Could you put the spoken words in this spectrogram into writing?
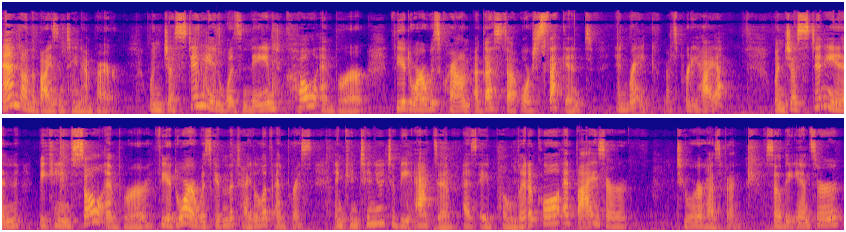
and on the Byzantine Empire. When Justinian was named co-emperor, Theodora was crowned Augusta or second in rank. That's pretty high up. When Justinian became sole emperor, Theodora was given the title of empress and continued to be active as a political advisor to her husband. So the answer,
